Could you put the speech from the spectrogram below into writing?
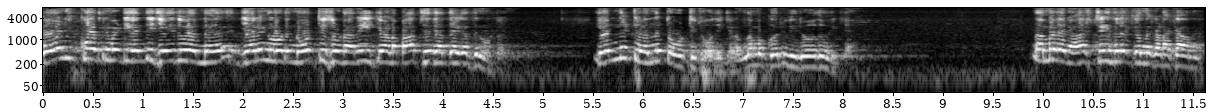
കോഴിക്കോടിന് വേണ്ടി എന്ത് ചെയ്തു എന്ന് ജനങ്ങളോട് നോട്ടീസോട് അറിയിക്കാനുള്ള ബാധ്യത അദ്ദേഹത്തിനുണ്ട്. എന്നിട്ട് വന്നിട്ട് വോട്ട് ചോദിക്കണം. നമുക്കൊരു വിരോധമില്ല നമ്മൾ രാഷ്ട്രീയത്തിലേക്ക് ഒന്ന് കടക്കാം.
